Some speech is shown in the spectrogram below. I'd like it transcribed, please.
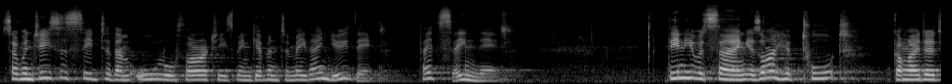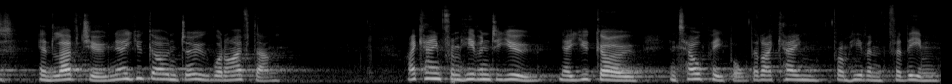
So when Jesus said to them, All authority has been given to me, they knew that. They'd seen that. Then he was saying, As I have taught, guided, and loved you, now you go and do what I've done. I came from heaven to you. Now you go and tell people that I came from heaven for them,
